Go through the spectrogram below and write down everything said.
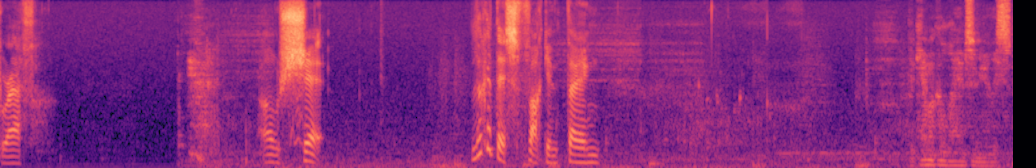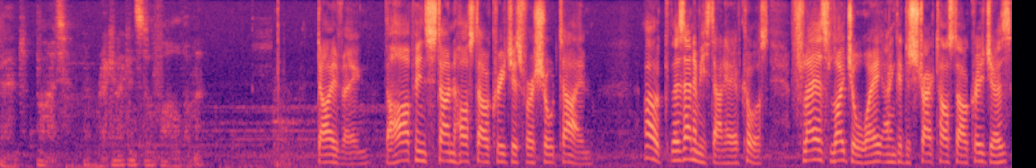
Breath. Oh shit. Look at this fucking thing. The chemical lamps are nearly spent, but I reckon I can still follow them. Diving. The harpoons stun hostile creatures for a short time. Oh, there's enemies down here, of course. Flares light your way and can distract hostile creatures.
